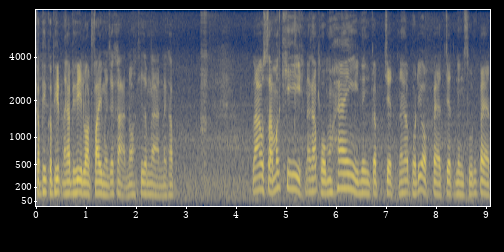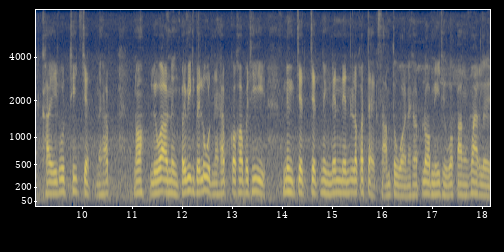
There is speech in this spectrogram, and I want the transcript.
กระพริบกระพริบนะครับพี่ๆหลอดไฟเหมือนจะขาดเนาะที่ทำงานนะครับลาวสามัคคีนะครับผมให้ 1 กับ 7 นะครับผลที่ออก 8 7 1 0 8 ใครรูดที่ 7 นะครับ เนาะหรือว่าเอา1ไปวิ่งไปรูดนะครับ ก็เข้าไปที่ 1771 เน้นๆ แล้วก็แตก 3 ตัวนะครับ รอบนี้ถือว่าปังมากเลย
